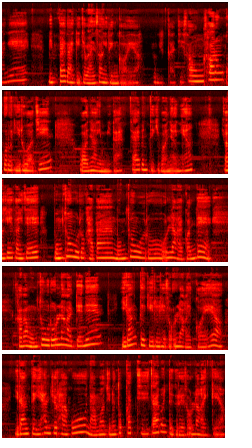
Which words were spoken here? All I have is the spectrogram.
가방의 밑바닥이 이제 완성이 된 거예요. 여기까지 성 30코로 이루어진 원형입니다. 짧은뜨기 원형이요. 여기에서 이제 몸통으로 가방 몸통으로 올라갈 건데 가방 몸통으로 올라갈 때는 이랑뜨기를 해서 올라갈 거예요. 이랑뜨기 한 줄 하고 나머지는 똑같이 짧은뜨기로 해서 올라갈게요.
